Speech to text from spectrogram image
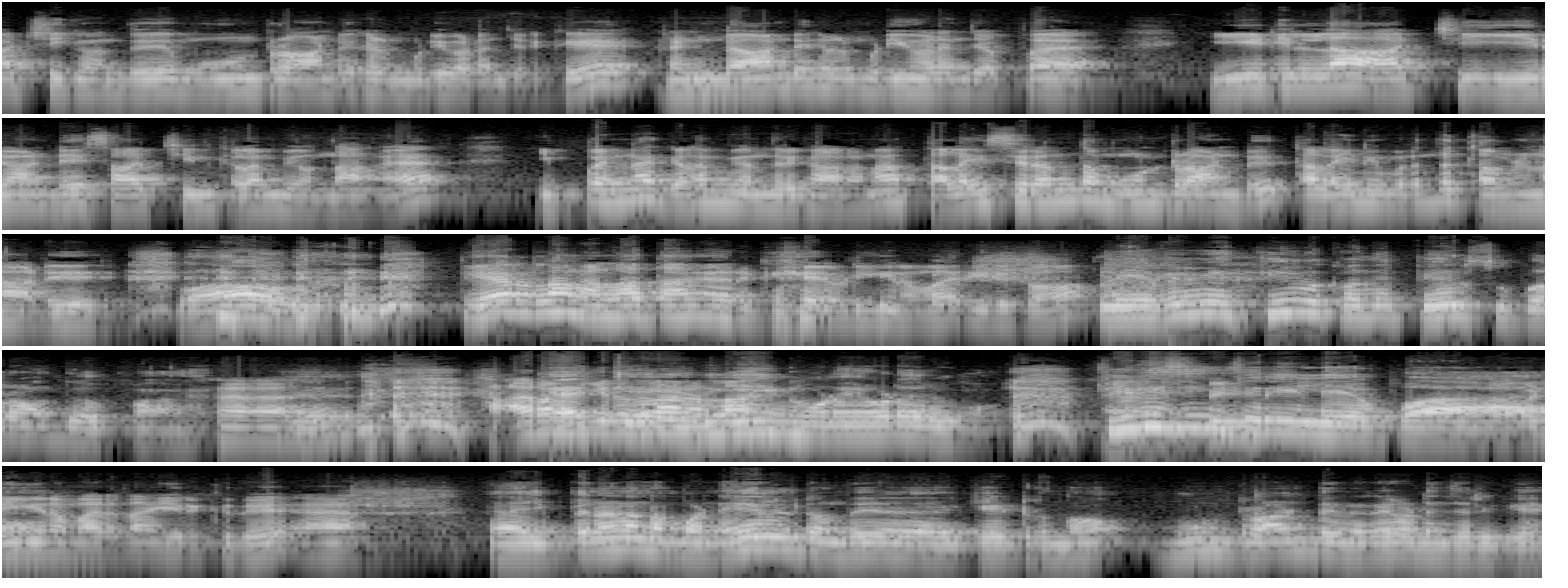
ஆட்சிக்கு வந்து மூன்று ஆண்டுகள் முடிவடைஞ்சிருக்கு. ரெண்டு ஆண்டுகள் முடிவடைஞ்சப்ப ஈடில்லா ஆட்சி ஈராண்டே சாட்சின்னு கிளம்பி வந்தாங்க. இப்ப என்ன கிளம்பி வந்திருக்காங்கன்னா தலை சிறந்த மூன்றாண்டு தலை நிமிர்ந்த தமிழ்நாடு. வாவ். பேரெல்லாம் நல்லா தாங்க இருக்கு அப்படிங்கிற மாதிரி இருக்கும். இல்ல எப்பயுமே திமுக வந்து பேர் சூப்பரா வந்து வைப்பாங்க. ஆரம்பிக்கிறதுலாம் நல்லா முனையோட இருக்கும். பிரிசிங் சரியில்லையேப்பா. அப்படிங்கிற மாதிரி தான் இருக்குது இப்ப என்னன்னா நம்ம நேரில் வந்து கேட்டிருந்தோம் மூன்றாண்டு நிறைவடைஞ்சிருக்கு.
